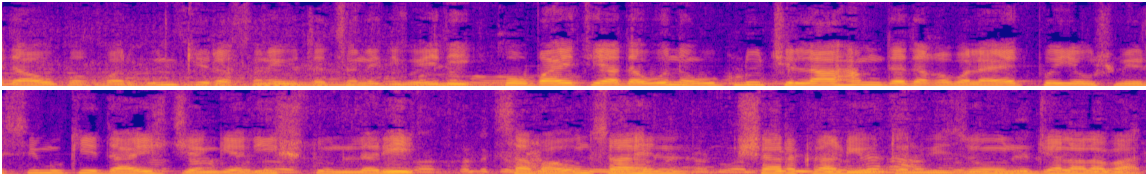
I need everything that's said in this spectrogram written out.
ادعاو په غبرګون کې رسنیو ته څه نه دي ویلي خو باید یادونه وکړو چې لا هم د دغه ولایت په یو شمېر سیمو کې داعش جنګیالي شتون لري. سباوون ساحل شرق راډیو تلویزیون جلال آباد.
